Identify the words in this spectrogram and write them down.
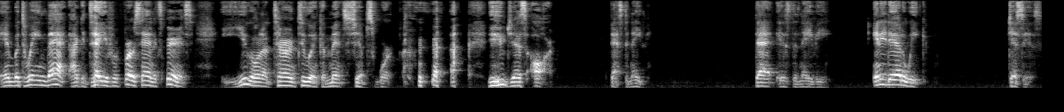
In between that i can tell you from firsthand experience you're going to turn to and commence ship's work. You just are. That's the navy that is the navy any day of the week just is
